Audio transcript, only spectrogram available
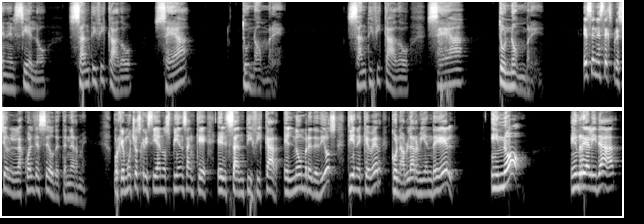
en el cielo, santificado sea tu nombre. Santificado sea tu nombre. Es en esta expresión en la cual deseo detenerme, porque muchos cristianos piensan que el santificar el nombre de Dios tiene que ver con hablar bien de Él. Y no, en realidad,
